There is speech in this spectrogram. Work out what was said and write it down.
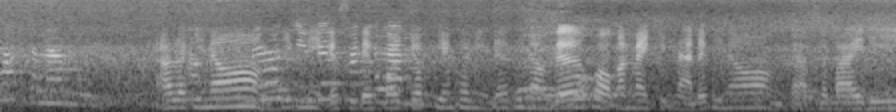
พักกะลำเอาละพี่น้องคลิปนี้ก็สิได้ขอจบเพียงเท่านี้เด้อพี่น้องเด้อพอกันใหม่คลิปหน้าเด้อพี่น้องกลับสบายดี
